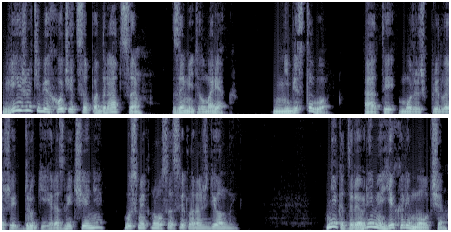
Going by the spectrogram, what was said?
«Вижу, тебе хочется подраться», – заметил моряк. «Не без того. А ты можешь предложить другие развлечения?» – усмехнулся светлорожденный. Некоторое время ехали молча.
